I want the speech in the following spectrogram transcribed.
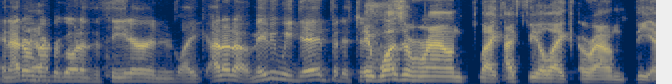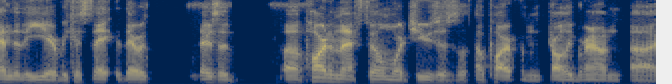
and I don't Yeah. remember going to the theater and like I don't know, maybe we did, but it just it was around like I feel like around the end of the year because they there was there's a, a part in that film which uses a part from Charlie Brown uh,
